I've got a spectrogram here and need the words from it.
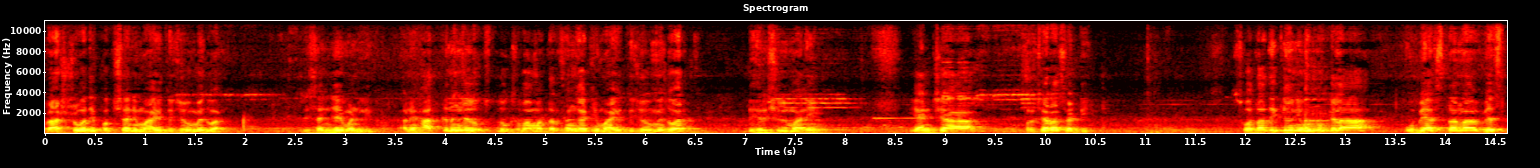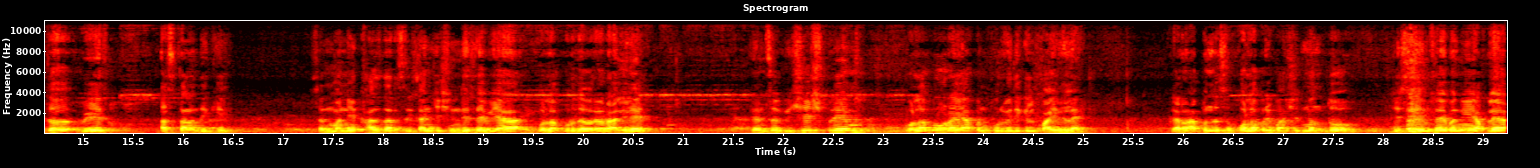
राष्ट्रवादी पक्ष आणि महायुतीचे उमेदवार श्री संजय मंडलिक आणि हातकणंगले लोक लोकसभा मतदारसंघाचे महायुतीचे उमेदवार धैर्यशील माने यांच्या प्रचारासाठी स्वतः देखील निवडणुकीला उभे असताना व्यस्त वेळ असताना देखील सन्मान्य खासदार श्रीकांतजी शिंदेसाहेब या कोल्हापूर दौऱ्यावर आलेले आहेत. त्यांचं विशेष प्रेम कोल्हापूरवर आहे आपण पूर्वी देखील पाहिलेलं आहे. कारण आपण जसं कोल्हापुरी भाषेत म्हणतो जे सीएम साहेबांनी आपल्या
